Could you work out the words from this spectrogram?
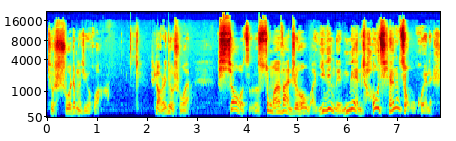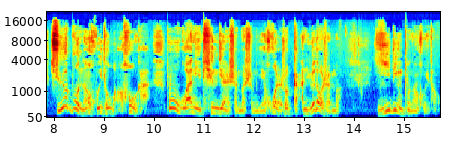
就说这么句话：这老人就说呀，孝子送完饭之后啊，一定得面朝前走回来，绝不能回头往后看。不管你听见什么声音，或者说感觉到什么。一定不能回头，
